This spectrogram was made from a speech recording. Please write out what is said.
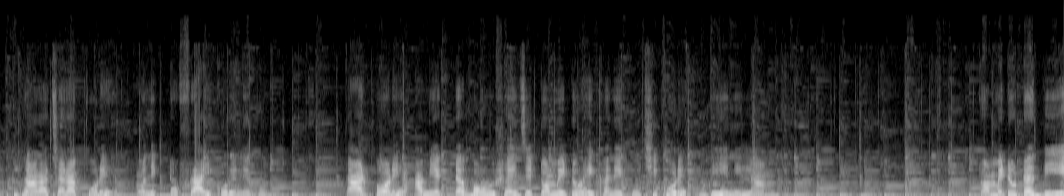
একটু নাড়াচাড়া করে অনেকটা ফ্রাই করে নেব। তারপরে আমি একটা বড় সাইজের টমেটো এখানে কুচি করে দিয়ে নিলাম। টমেটোটা দিয়ে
